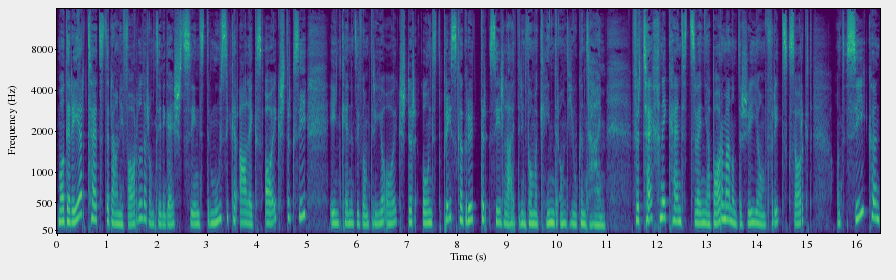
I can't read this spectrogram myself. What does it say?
Moderiert hat der Dani Forler und seine Gäste sind der Musiker Alex Eugster Ihn kennen Sie vom Trio Eugster und die Priska Grütter. Sie ist Leiterin vom Kinder- und Jugendheim. Für die Technik haben Svenja Bormann und der Guillaume Fritz gesorgt. Und Sie können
